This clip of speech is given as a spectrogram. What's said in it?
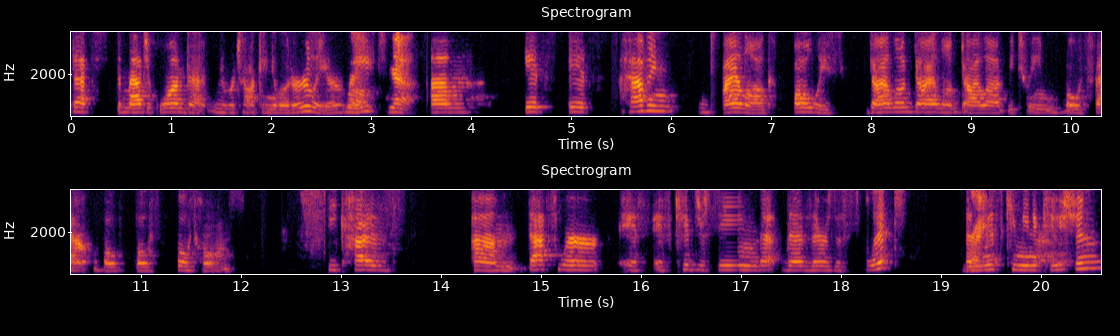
that's the magic wand that we were talking about earlier right? well, yeah. Um, it's it's having dialogue always dialogue dialogue dialogue between both both both both homes because um, that's where if if kids are seeing that, that there's a split and right. miscommunication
